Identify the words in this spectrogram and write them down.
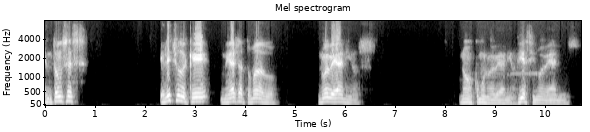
Entonces, el hecho de que me haya tomado nueve años, no, como nueve años, diecinueve años,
